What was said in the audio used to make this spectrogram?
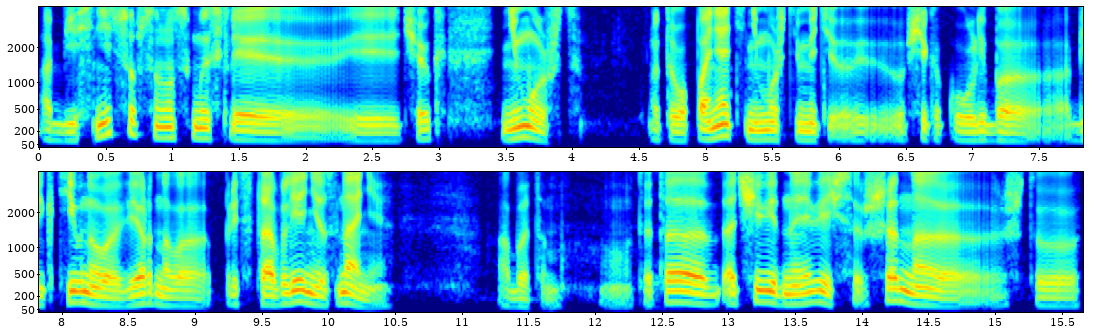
объяснить в собственном смысле, и человек не может этого понять, не может иметь э, вообще какого-либо объективного, верного представления, знания об этом. Вот. Это очевидная вещь совершенно, что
